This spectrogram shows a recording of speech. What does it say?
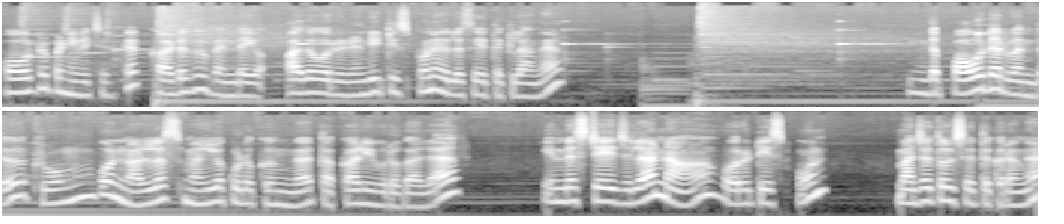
ஆர்டர் பண்ணி வச்சுருக்க கடுகு வெந்தயம் அது ஒரு ரெண்டு டீஸ்பூன் இதில் சேர்த்துக்கலாங்க. இந்த பவுடர் வந்து ரொம்ப நல்ல ஸ்மெல்லு கொடுக்குங்க தக்காளி ஊறுகாயில். இந்த ஸ்டேஜில் நான் ஒரு டீஸ்பூன் மஞ்சத்தூள் சேர்த்துக்கிறேங்க.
